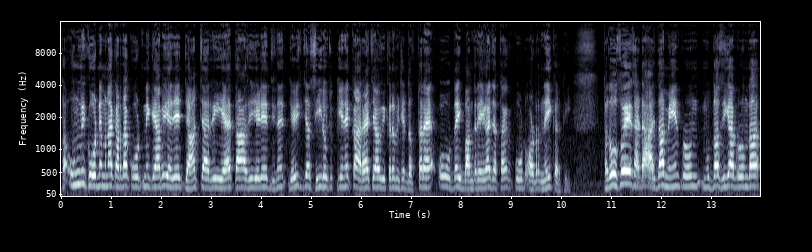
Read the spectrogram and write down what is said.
ਤਾਂ ਉਹਨੂੰ ਵੀ ਕੋਰਟ ਨੇ ਮਨਾ ਕਰਦਾ ਕੋਰਟ ਨੇ ਕਿਹਾ ਵੀ ਅਜੇ ਜਾਂਚ ਚੱਲ ਰਹੀ ਹੈ, ਤਾਂ ਅਸੀਂ ਜਿਹੜੇ ਜਿਹਨੇ ਜਿਹੜੀ ਚੀਜ਼ਾਂ ਸੀਲ ਹੋ ਚੁੱਕੀਆਂ ਨੇ ਘਰ ਹੈ, ਚਾਹੇ ਉਹ ਵਿਕਰਮ ਵਿੱਚ ਦਫ਼ਤਰ ਹੈ, ਉਹ ਉਦਾਂ ਹੀ ਬੰਦ ਰਹੇਗਾ ਜਦ ਤੱਕ ਕੋਰਟ ਆਰਡਰ ਨਹੀਂ ਕਰਦੀ। ਤਾਂ ਦੋਸਤੋ, ਇਹ ਸਾਡਾ ਅੱਜ ਦਾ ਮੇਨ ਪ੍ਰੋਗਰਾਮ ਮੁੱਦਾ ਸੀਗਾ ਪ੍ਰੋਬਲਮ ਦਾ।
